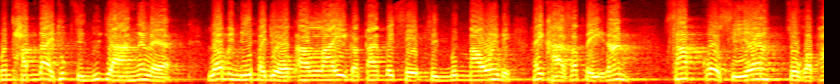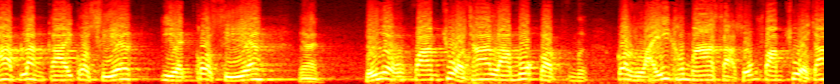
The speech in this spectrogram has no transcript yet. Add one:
มันทำได้ทุกสิ่งทุกอย่างนั่นแหละ แล้วไม่มีประโยชน์อะไรกับการไปเสพสิ่งมึนเมาให้ให้ขาดสตินั้น ทรัพย์ก็เสีย สุขภาพร่างกายก็เสีย เกียรติก็เสียนะถึงกับความชั่วช้าลามกก็ก็ไหลเข้ามาสะสมความชั่วช้า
